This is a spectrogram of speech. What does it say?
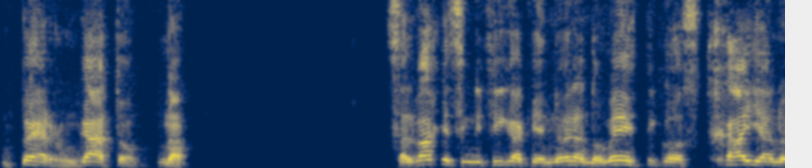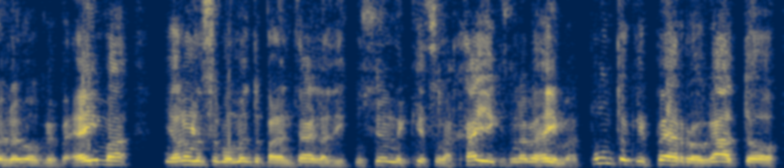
un perro, un gato, no. Salvaje significa que no eran domésticos, Jaya no es lo mismo que Beheima, y ahora no es el momento para entrar en la discusión de qué es una Jaya y qué es una Beheima. El punto es que perro, gato,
